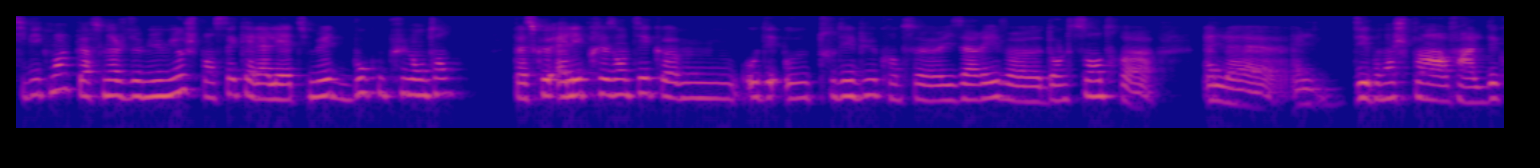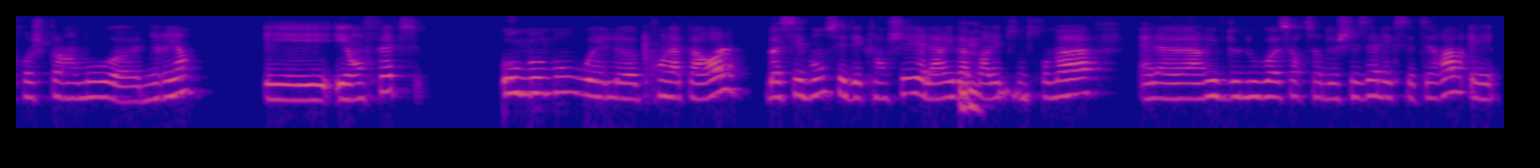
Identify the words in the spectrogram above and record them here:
Typiquement, le personnage de Miu Miu, je pensais qu'elle allait être muette beaucoup plus longtemps parce qu'elle est présentée comme au, tout début, quand euh, ils arrivent euh, dans le centre, euh, elle, elle débranche pas, enfin, elle décroche pas un mot ni rien. Et, en fait, au moment où elle prend la parole, bah, c'est bon, c'est déclenché, elle arrive à mmh. parler de son trauma, elle arrive de nouveau à sortir de chez elle, etc. Et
